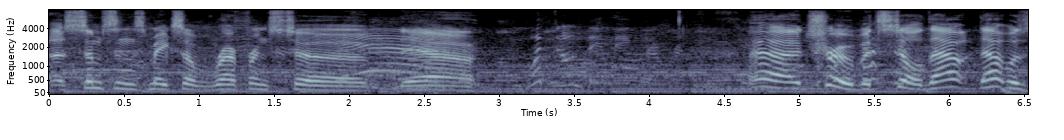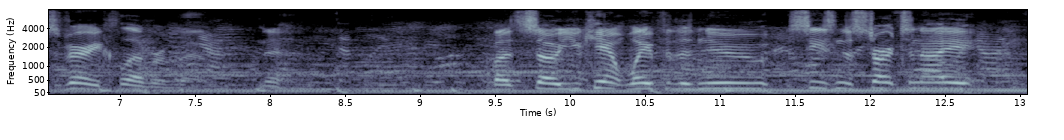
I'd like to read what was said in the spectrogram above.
a Simpsons makes a reference to yeah. What don't they make references? Yeah, true, but still, that that was very clever of them. Yeah. Yeah. Definitely. But so you can't wait for the new season to start tonight. Oh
